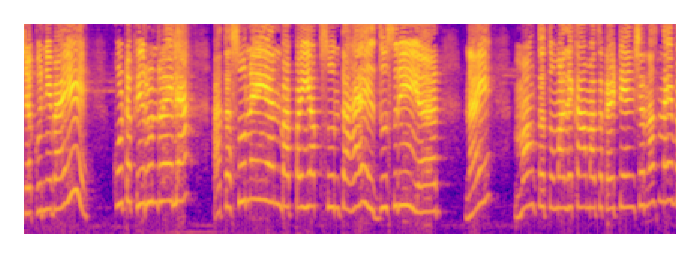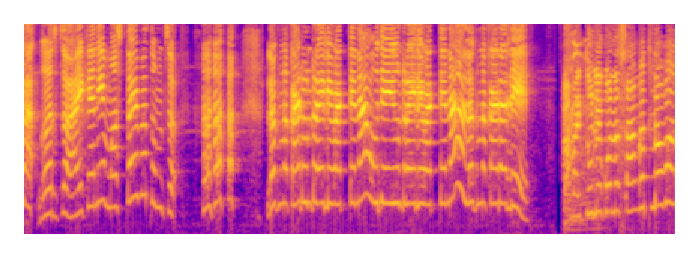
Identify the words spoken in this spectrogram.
शकुनी बाई कुठं फिरून राहिल्या? आता सुनही येन बाप्पा एक सुन तर आहे दुसरी येन नाही? मग तर तुम्हाला कामाचं काही टेन्शनच नाही बा. घरचं आहे का नाही? मस्त आहे बा तुमचं. लग्न काढून राहिले वाटते ना? उद्या येऊन राहिले वाटते ना? लग्न काढाले आम्ही तुले कोण सांगितलं बा?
